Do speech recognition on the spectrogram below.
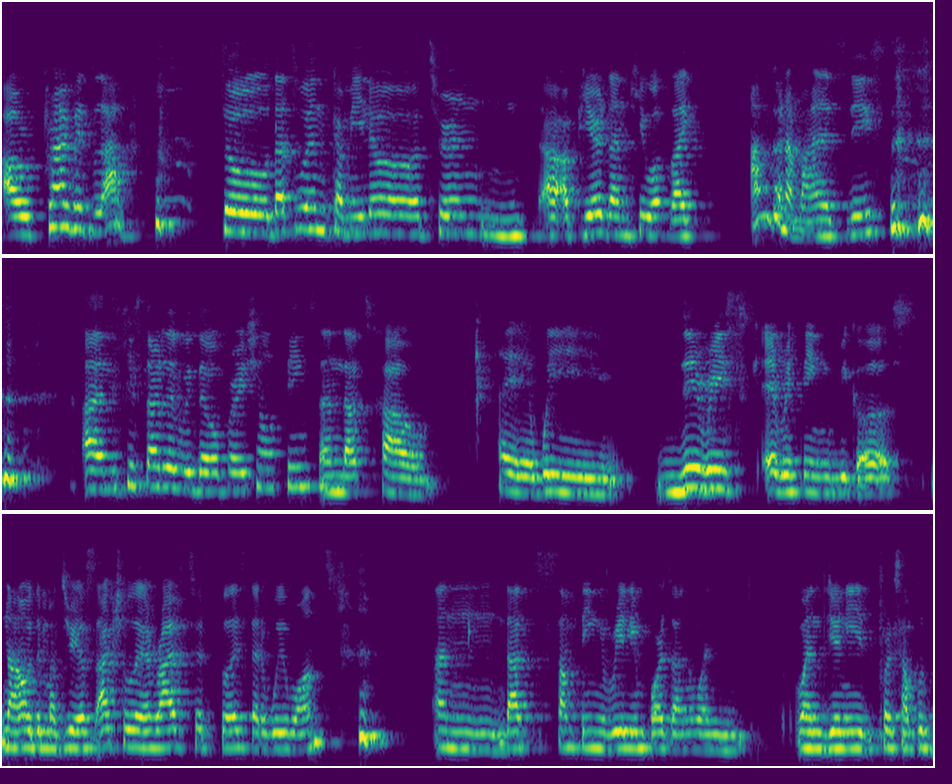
our private lab. So that's when Camilo turned uh, appeared and he was like, "I'm gonna manage this," and he started with the operational things, and that's how uh, we de-risk everything because now the materials actually arrive to the place that we want, and that's something really important when when you need, for example,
